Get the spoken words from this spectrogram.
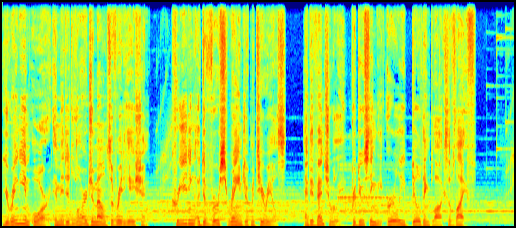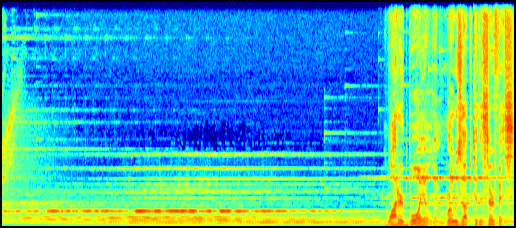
Uranium ore emitted large amounts of radiation creating a diverse range of materials, and eventually producing the early building blocks of life. Water boiled and rose up to the surface,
